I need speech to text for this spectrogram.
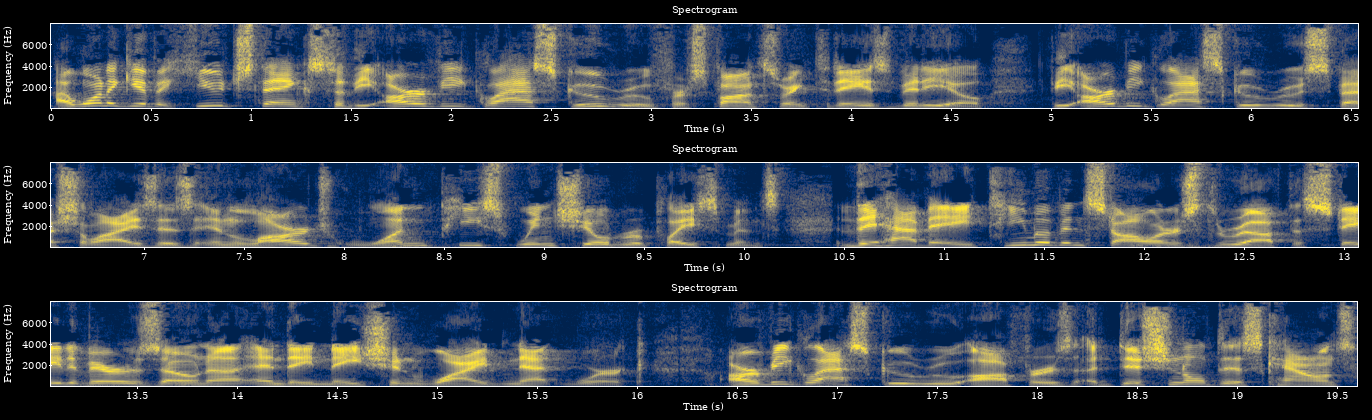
I want to give a huge thanks to the RV Glass Guru for sponsoring today's video. The RV Glass Guru specializes in large one-piece windshield replacements. They have a team of installers throughout the state of Arizona and a nationwide network. RV Glass Guru offers additional discounts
